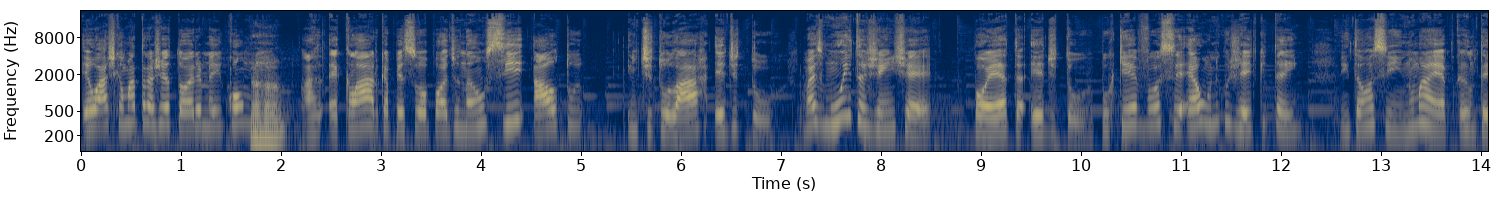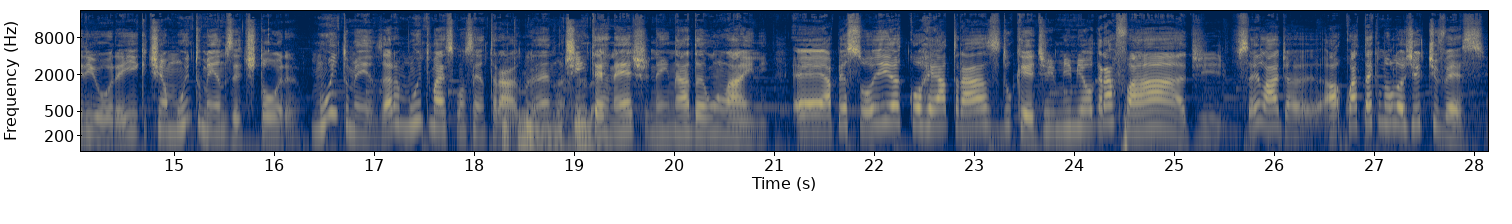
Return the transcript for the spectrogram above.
eu acho que é uma trajetória meio comum. Uhum. É claro que a pessoa pode não se auto-intitular editor, mas muita gente é poeta, editor, porque você é o único jeito que tem. Então, assim, numa época anterior aí, que tinha muito menos editora, muito menos, era muito mais concentrado, muito né? Menos, Não é tinha verdade. internet nem nada online. É, a pessoa ia correr atrás do quê? De mimeografar, de, sei lá, de, a, com a tecnologia que tivesse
